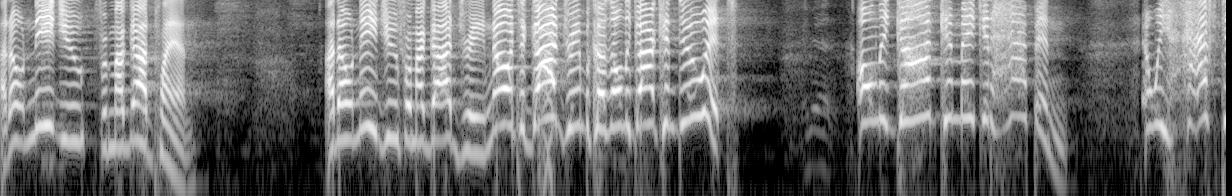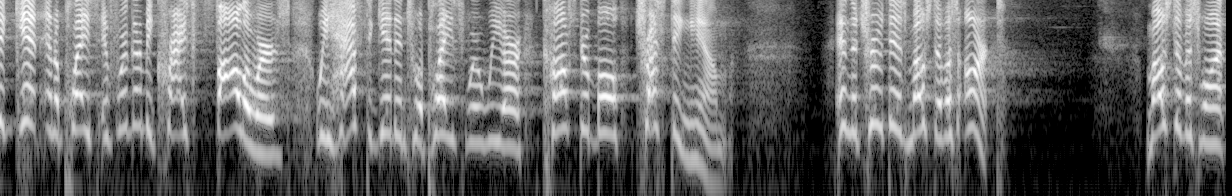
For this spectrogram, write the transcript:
I don't need you for my God plan. I don't need you for my God dream. No, it's a God dream because only God can do it. Amen. Only God can make it happen. And we have to get in a place, if we're going to be Christ followers, we have to get into a place where we are comfortable trusting Him. And the truth is, most of us aren't. Most of us want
